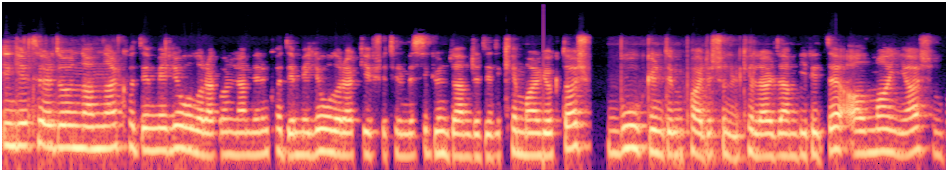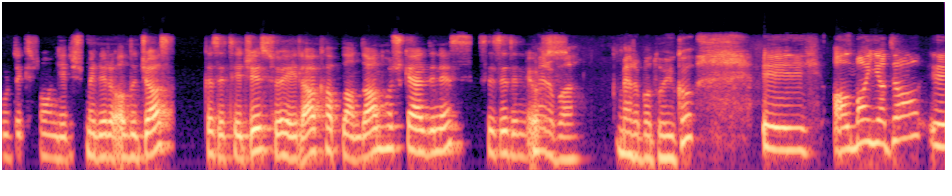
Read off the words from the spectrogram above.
İngiltere'de önlemler kademeli olarak, önlemlerin kademeli olarak gevşetilmesi gündemde dedi Kemal Göktaş. Bu gündemi paylaşan ülkelerden biri de Almanya. Şimdi buradaki son gelişmeleri alacağız. Gazeteci Süheyla Kaplan'dan hoş geldiniz. Sizi dinliyoruz. Merhaba. Merhaba Duygu. Ee, Almanya'da e,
